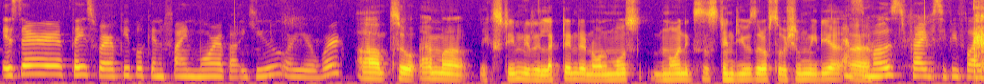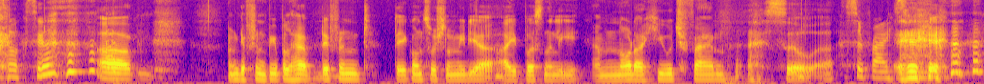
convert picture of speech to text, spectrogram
Is there a place where people can find more about you or your work? Um, so I'm a extremely reluctant and almost non-existent user of social media. As Uh, most privacy people I talk to. uh, different people have different take on social media. I personally am not a huge fan, so uh, Surprise.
